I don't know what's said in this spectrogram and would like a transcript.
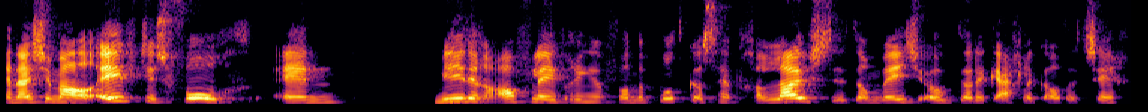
En als je me al eventjes volgt en meerdere afleveringen van de podcast hebt geluisterd, dan weet je ook dat ik eigenlijk altijd zeg,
